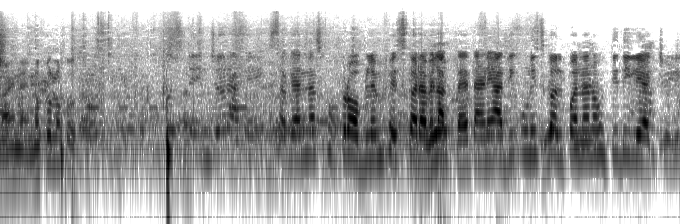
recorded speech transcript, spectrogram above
नाही नाही नको नको. डेंजर आहे. सगळ्यांनाच खूप प्रॉब्लेम फेस करावे लागत आहेत आणि आधी कुणीच कल्पना नव्हती दिली ऍक्च्युली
